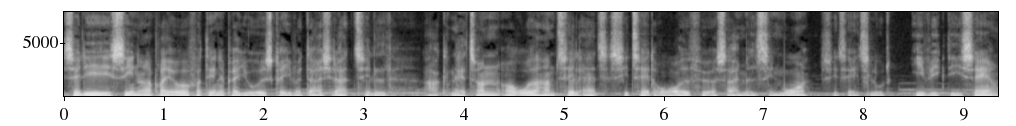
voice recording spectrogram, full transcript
Selv i senere breve fra denne periode skriver Dashrat til Akhenaton og råder ham til at, citat, rådføre sig med sin mor, citat slut, i vigtige sager.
